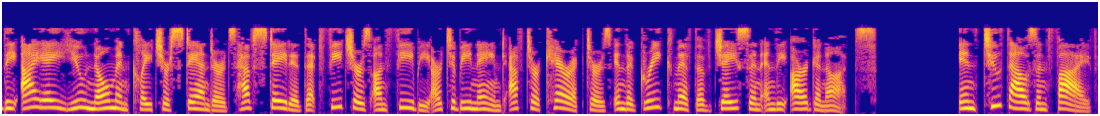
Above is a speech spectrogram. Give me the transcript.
The IAU nomenclature standards have stated that features on Phoebe are to be named after characters in the Greek myth of Jason and the Argonauts. In 2005,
